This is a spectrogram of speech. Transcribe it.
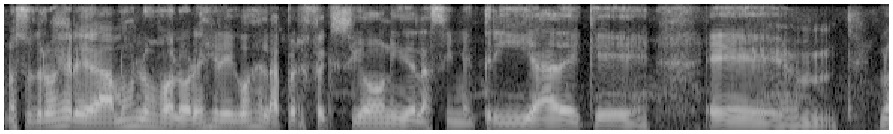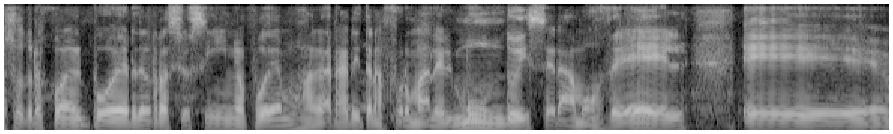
nosotros heredamos los valores griegos de la perfección y de la simetría, de que eh, nosotros con el poder del raciocinio podemos agarrar y transformar el mundo y seramos de él. Eh,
